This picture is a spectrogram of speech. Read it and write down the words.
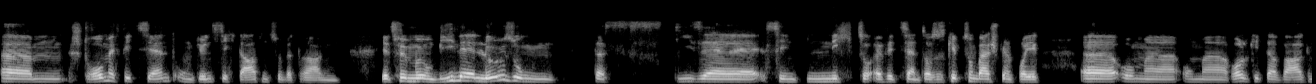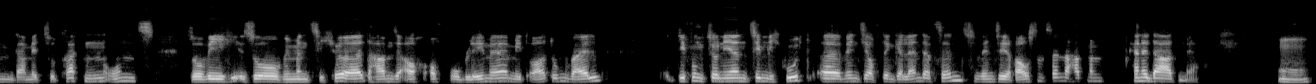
ähm, stromeffizient und günstig Daten zu betragen. Jetzt für mobile Lösungen, das, diese sind nicht so effizient. Also es gibt zum Beispiel ein Projekt, äh, um, äh, um äh, Rollgitterwagen damit zu tracken und so wie, so wie man sich hört, haben sie auch oft Probleme mit Ortung, weil die funktionieren ziemlich gut, äh, wenn sie auf dem Gelände sind. Wenn sie draußen sind, dann hat man keine Daten mehr. Mhm.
